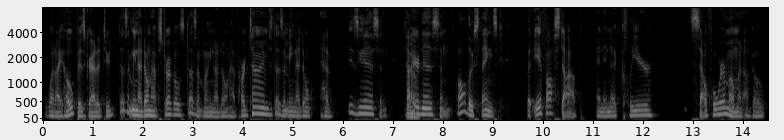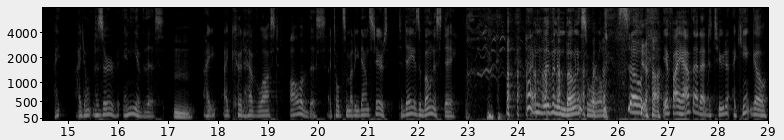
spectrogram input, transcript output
what I hope is gratitude. Doesn't mean I don't have struggles. Doesn't mean I don't have hard times. Doesn't mean I don't have busyness and Yeah. tiredness and all those things. But if I'll stop and in a clear, self aware moment, I'll go, I, I don't deserve any of this. Hmm. I, I could have lost all of this. I told somebody downstairs, today is a bonus day. I'm living in bonus world. So Yeah. if I have that attitude, I can't go,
